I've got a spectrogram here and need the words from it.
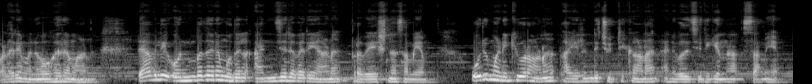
വളരെ മനോഹരമാണ്. രാവിലെ ഒൻപതര മുതൽ അഞ്ചര വരെയാണ് പ്രവേശന സമയം. ഒരു മണിക്കൂറാണ് ഐലൻഡ് ചുറ്റിക്കാണാൻ അനുവദിച്ചിരിക്കുന്ന സമയം.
